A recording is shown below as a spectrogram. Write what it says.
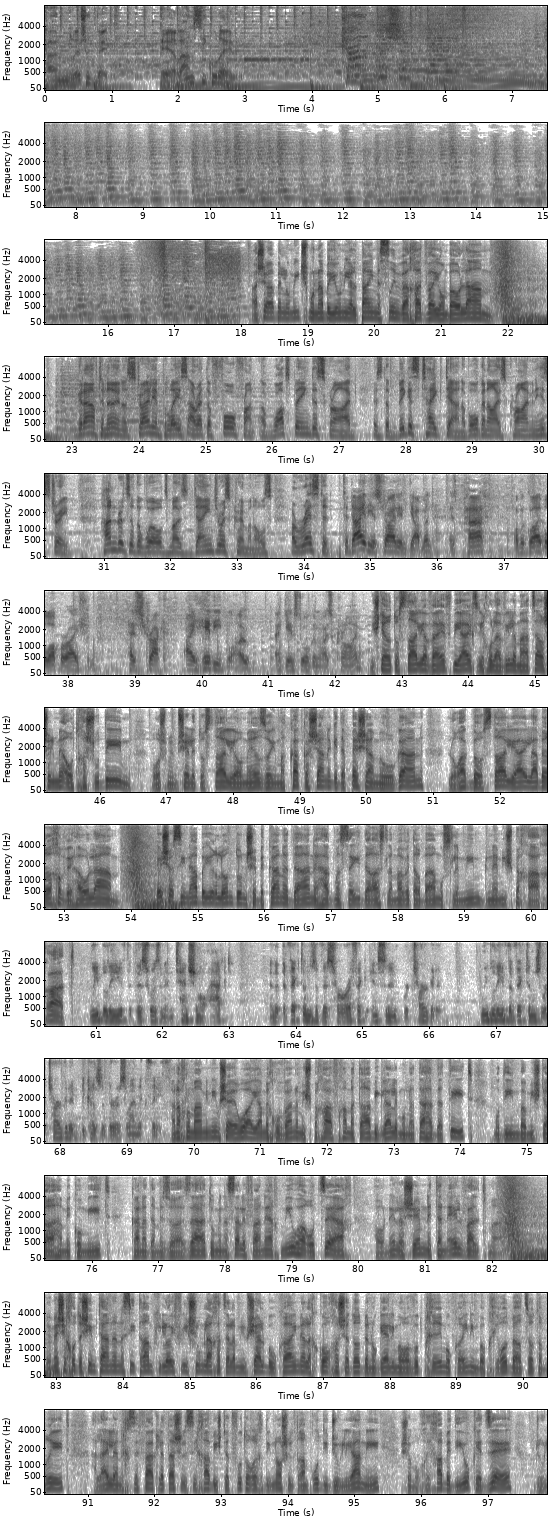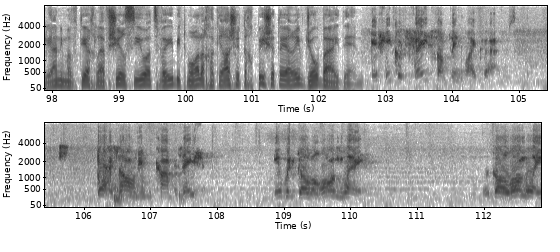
כאן רשת ב' ערן סיקורל כאן רשת השעה הבינלאומית 8 ביוני 2021 והיום בעולם. Good afternoon. Australian police are at the forefront of what's being described as the biggest takedown of organised crime in history. Hundreds of the world's most dangerous criminals arrested. Today, the Australian government, as part of a global operation, has struck a heavy blow against organized crime. משטרת אוסטרליה וה-FBI הצליחו להביא למעצר של מאות חשודים. ראש ממשלת אוסטרליה אומר זוהי מכה קשה נגד הפשע המאורגן, לא רק באוסטרליה, אלא ברחבי העולם. פשע שנאה בעיר לונדון שבקנדה, נהג משאית דרס למוות ארבעה מוסלמים בני משפחה אחת. We believe that this was an intentional act and that the victims of this horrific incident were targeted. We believe the victims were targeted because of their Islamic faith. אנחנו מאמינים שהאירוע היה מכוון, המשפחה הפכה מטרה בגלל אמונתה הדתית, מודיעים במשטרה המקומית. קנדה מזועזעת ומנסה לפענח מיהו הרוצח העונה לשם נתנאל ולטמן. במשך חודשים טען הנשיא טראמפ כי לא הפעיל שום לחץ על הממשל באוקראינה לחקור חשדות בנוגע למעורבות בכירים אוקראינים בבחירות בארצות הברית. הלילה נחשפה הקלטה של שיחה בהשתתפות עורך דינו של טראמפ רודי ג'וליאני, שמוכיחה בדיוק את זה. ג'וליאני מבטיח להפשיר סיוע צבאי בתמורה לחקירה שתכפיש את היריב ג'ו ביידן. Like that, conversation, it would go a long way. It would go a long way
